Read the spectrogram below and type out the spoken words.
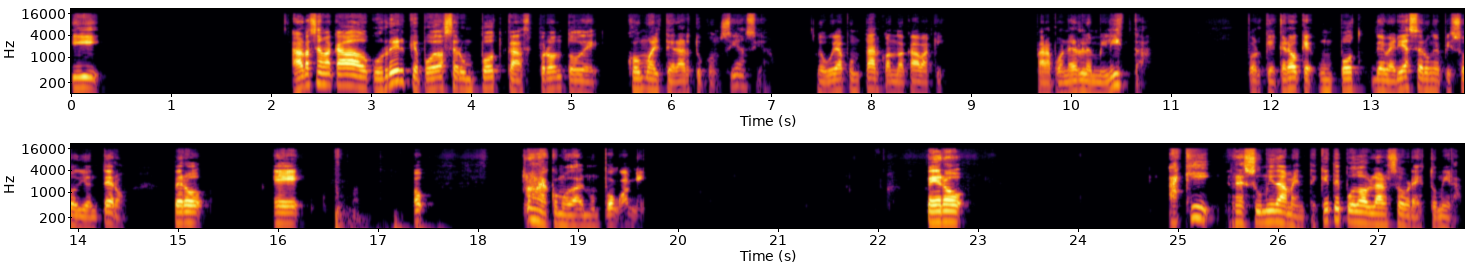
Y ahora se me acaba de ocurrir que puedo hacer un podcast pronto de cómo alterar tu conciencia. Lo voy a apuntar cuando acabe aquí para ponerlo en mi lista, porque creo que un pod debería ser un episodio entero. Pero, eh, oh, voy a acomodarme un poco aquí. Pero aquí, resumidamente, ¿qué te puedo hablar sobre esto? Mira,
